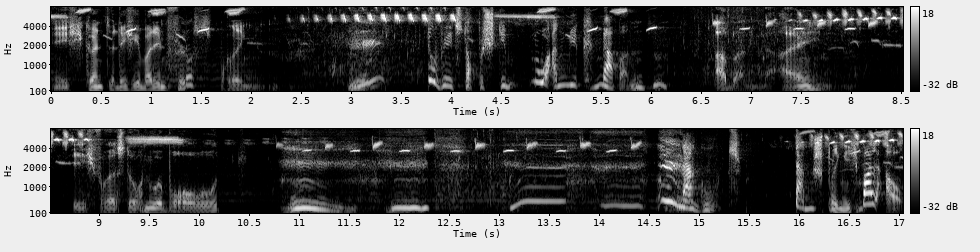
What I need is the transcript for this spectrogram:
Ich könnte dich über den Fluss bringen. Hm? Du willst doch bestimmt nur an mir knabbern. Hm? Aber nein, ich fress doch nur Brot. Na gut, dann spring ich mal auf.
